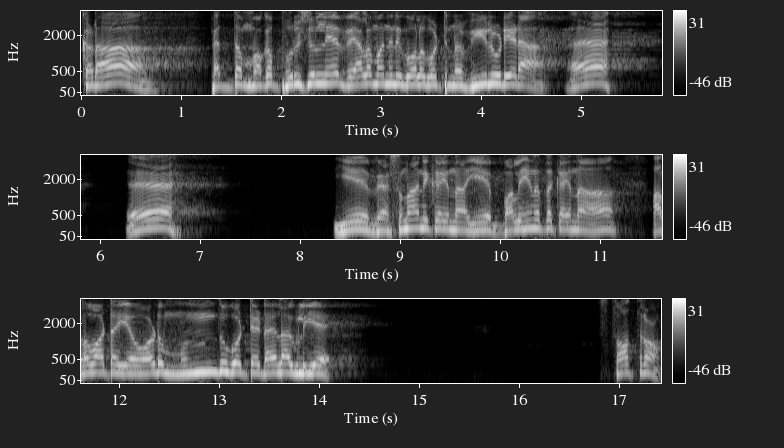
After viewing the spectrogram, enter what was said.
ఇక్కడ పెద్ద మగ పురుషుల్నే వేల మందిని గోలగొట్టిన వీరుడేడా? ఏ? ఏ? వ్యసనానికైనా ఏ బలహీనతకైనా అలవాటయ్యేవాడు ముందు కొట్టే డైలాగులు ఏ స్తోత్రం.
